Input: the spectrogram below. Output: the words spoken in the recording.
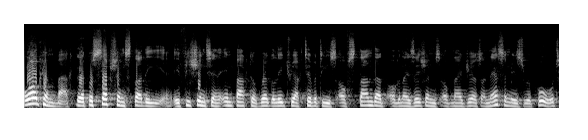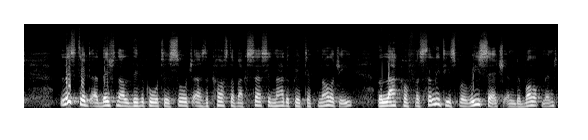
Welcome back. The Perception Study, Efficiency and Impact of Regulatory Activities of Standard Organizations of Nigeria's SMEs report listed additional difficulties such as the cost of accessing adequate technology, the lack of facilities for research and development,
